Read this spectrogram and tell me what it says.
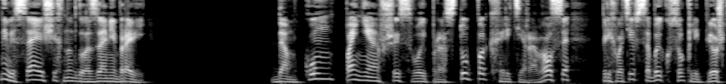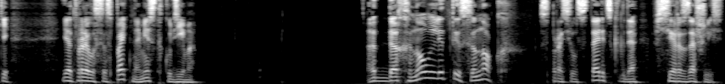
нависающих над глазами бровей. Дамкум, понявший свой проступок, ретировался, прихватив с собой кусок лепешки, и отправился спать на место Кудима. «Отдохнул ли ты, сынок?» — спросил старец, когда все разошлись.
